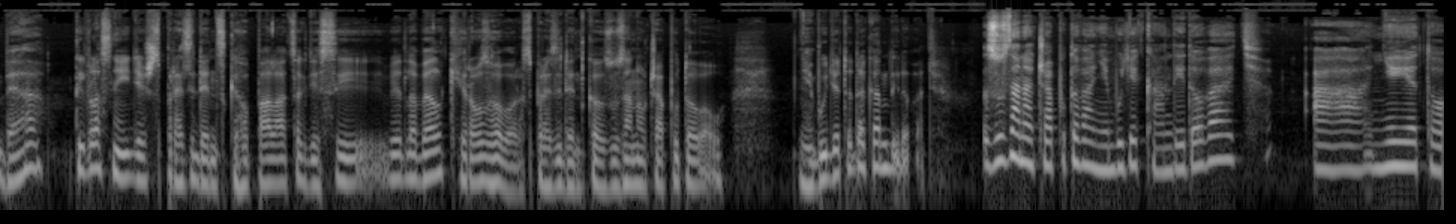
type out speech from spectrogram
Bea, ty vlastne ideš z prezidentského paláca, kde si viedla veľký rozhovor s prezidentkou Zuzanou Čaputovou. Nebude teda kandidovať? Zuzana Čaputová nebude kandidovať a nie je to,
